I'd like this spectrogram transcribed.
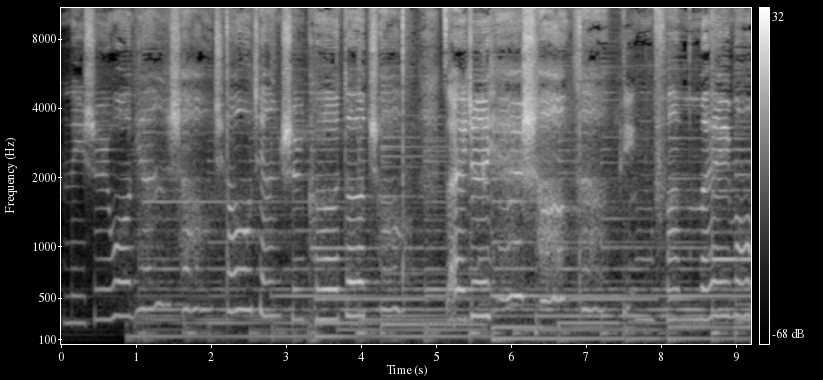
你是我年少求见时刻的舟，在这一生的平凡美梦，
